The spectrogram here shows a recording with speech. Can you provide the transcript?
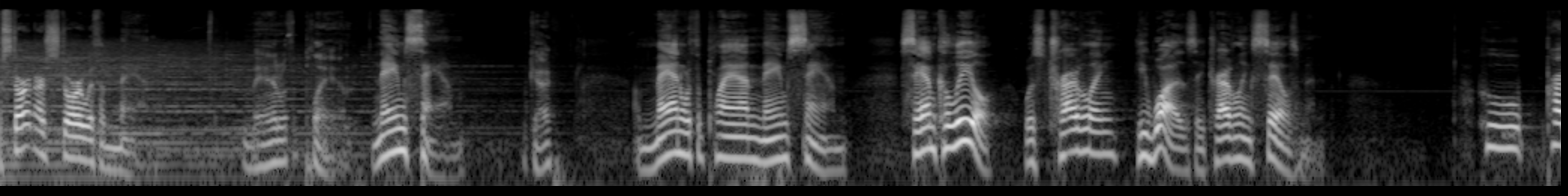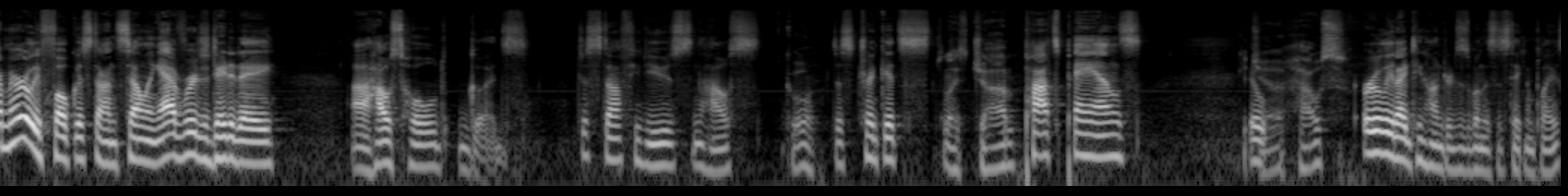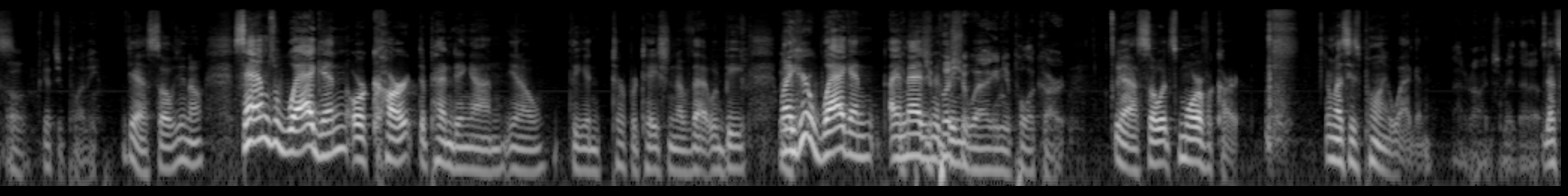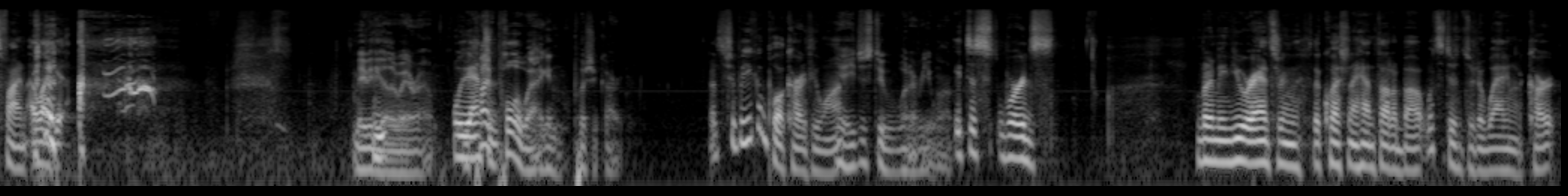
We're starting our story with a man Man with a plan. named Sam. Okay. A man with a plan named Sam. Sam Khalil was traveling, he was a traveling salesman who primarily focused on selling average day to day household goods. Just stuff you'd use in the house, Cool. just trinkets, It's a nice job. pots, pans. Get you a house. Early 1900s is when this is taking place. Oh, get you plenty. Yeah, so you know, Sam's wagon or cart, depending on you know the interpretation of that would be. When I hear wagon, I imagine You it push being a wagon, you pull a cart. yeah. So it's more of a cart, unless he's pulling a wagon. I don't know. I just made that up. That's fine. I like it. Maybe the other way around. Well, you you answered- pull a wagon, push a cart. That's true, but you can pull a cart if you want. Yeah, you just do whatever you want. It's just words. But I mean, you were answering the question I hadn't thought about. What's the difference between a wagon and a cart?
